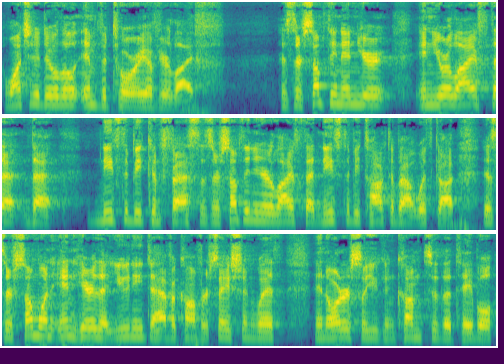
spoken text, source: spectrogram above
I want you to do a little inventory of your life. Is there something in your, in your life that, that needs to be confessed? Is there something in your life that needs to be talked about with God? Is there someone in here that you need to have a conversation with in order so you can come to the table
